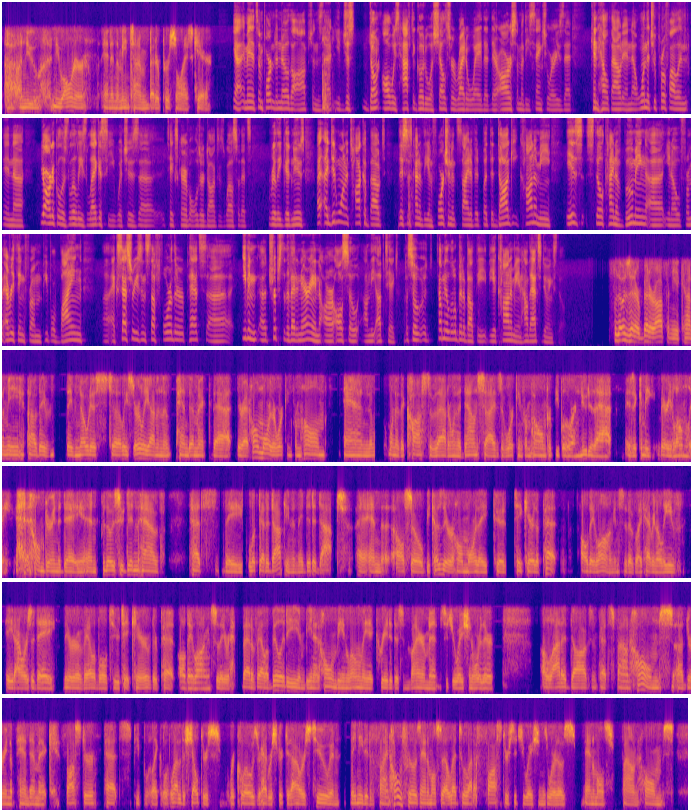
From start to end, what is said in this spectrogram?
uh, a new new owner and in the meantime better personalized care. Yeah, I mean it's important to know the options that you just don't always have to go to a shelter right away. That there are some of these sanctuaries that can help out, and uh, one that you profile in in uh, your article is Lily's Legacy, which is uh, takes care of older dogs as well. So that's really good news. I, I did want to talk about this is kind of the unfortunate side of it, but the dog economy is still kind of booming. Uh, you know, from everything from people buying uh, accessories and stuff for their pets. Uh, even uh, trips to the veterinarian are also on the uptick. So, uh, tell me a little bit about the the economy and how that's doing still. For those that are better off in the economy, uh, they've they've noticed, uh, at least early on in the pandemic, that they're at home more, they're working from home, and one of the costs of that, or one of the downsides of working from home for people who are new to that, is it can be very lonely at home during the day. And for those who didn't have pets, they looked at adopting and they did adopt. And also, because they were home more, they could take care of the pet all day long instead of like having to leave eight hours a day. They were available to take care of their pet all day long. And so they were that availability and being at home, being lonely, it created this environment situation where there a lot of dogs and pets found homes uh, during the pandemic. Foster pets, people like a lot of the shelters were closed or had restricted hours too, and they needed to find homes for those animals. So that led to a lot of foster situations where those animals found homes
